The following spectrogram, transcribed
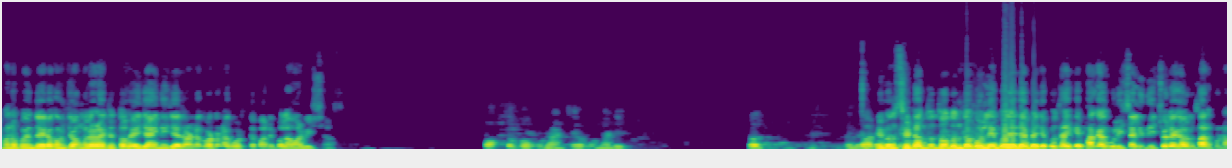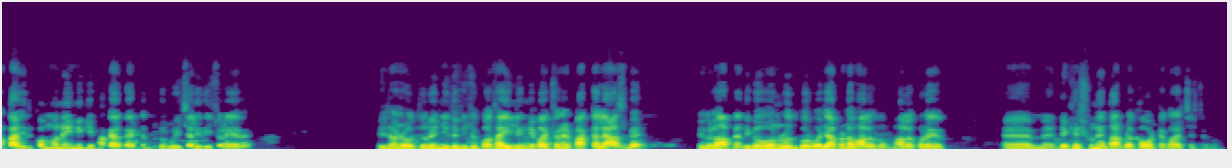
এখনও পর্যন্ত এরকম জঙ্গলের রাজ্য তো হয়ে যায়নি যে ধরনের ঘটনা ঘটতে পারে বলে আমার বিশ্বাস। দেখুন সেটা তো তদন্ত করলেই বোঝা যাবে যে কোথায় কি ফাঁকা গুলি চালিয়ে দিয়ে চলে গেল। তার কোনো কাজের কম্য নেই নাকি ফাঁকা একটা দুটো গুলি চালিয়ে দিয়ে চলে যাবে? এই ধরনের অতিরঞ্জিত কিছু কথাই নির্বাচনের প্রাককালে আসবে। এগুলো আপনাদেরকেও অনুরোধ করব যে আপনারা ভালো ভালো করে দেখে শুনে তারপরে খবরটা করার চেষ্টা করুন।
